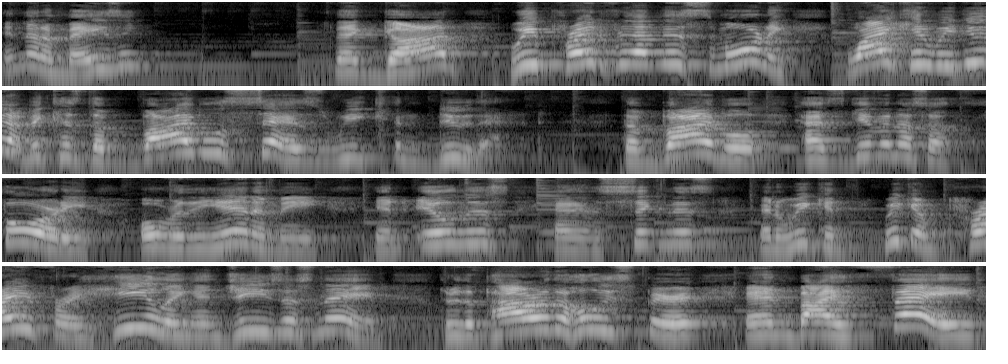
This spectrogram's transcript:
Isn't that amazing? That God, we prayed for that this morning. Why can we do that? Because the Bible says we can do that. The Bible has given us authority over the enemy in illness and in sickness, and we can we can pray for healing in Jesus' name through the power of the Holy Spirit, and by faith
